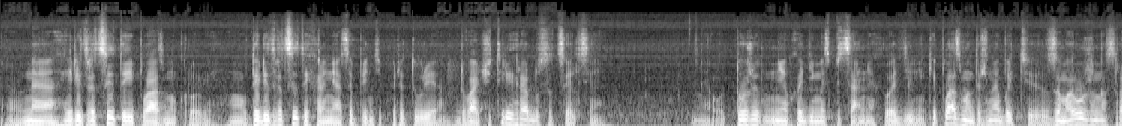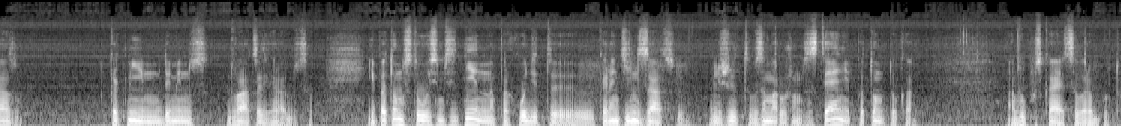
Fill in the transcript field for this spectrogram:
э, на эритроциты и плазму крови. Вот эритроциты хранятся при температуре 2-4 градуса Цельсия. Э, Вот, тоже необходимы специальные холодильники. Плазма должна быть э, заморожена сразу, как минимум до минус 20 градусов. И потом 180 дней она проходит э, карантинизацию, лежит в замороженном состоянии, потом только а, выпускается в работу.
